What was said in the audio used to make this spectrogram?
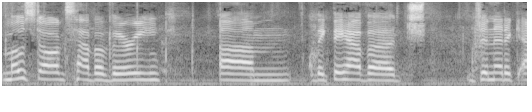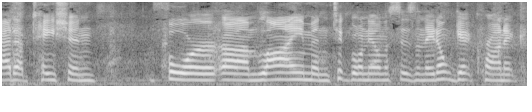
most dogs have a very um, like they have a genetic adaptation for um, Lyme and tick-borne illnesses, and they don't get chronic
